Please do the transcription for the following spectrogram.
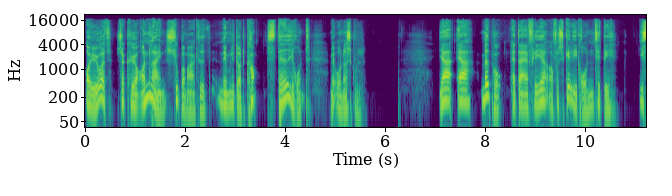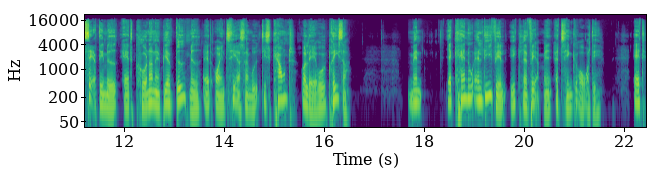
Og i øvrigt så kører online supermarkedet, nemlig .com, stadig rundt med underskud. Jeg er med på, at der er flere og forskellige grunde til det. Især det med, at kunderne bliver ved med at orientere sig mod discount og lave priser. Men jeg kan nu alligevel ikke lade være med at tænke over det. At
